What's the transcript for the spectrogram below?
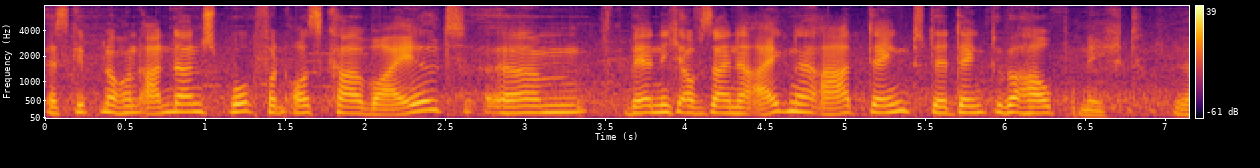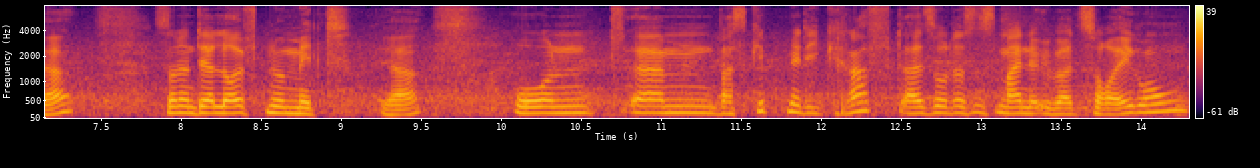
Es gibt noch einen anderen Spruch von Oscar Wilde. Ähm, wer nicht auf seine eigene Art denkt, der denkt überhaupt nicht. Ja? Sondern der läuft nur mit. Ja? Und ähm, was gibt mir die Kraft? Also das ist meine Überzeugung.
